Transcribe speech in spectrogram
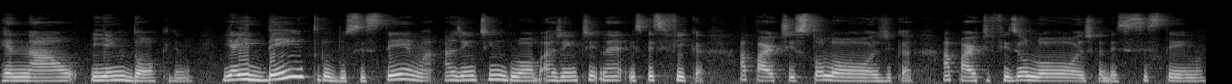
renal e endócrino. E aí dentro do sistema a gente engloba, a gente né, especifica a parte histológica, a parte fisiológica desse sistema.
